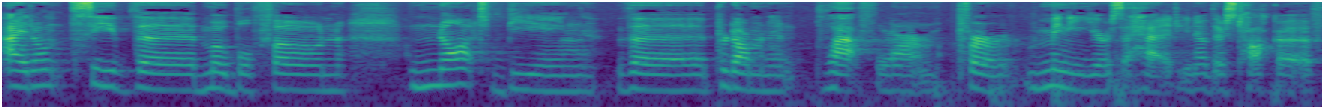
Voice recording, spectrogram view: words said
I don't see the mobile phone not being the predominant platform for many years ahead. You know, there's talk of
